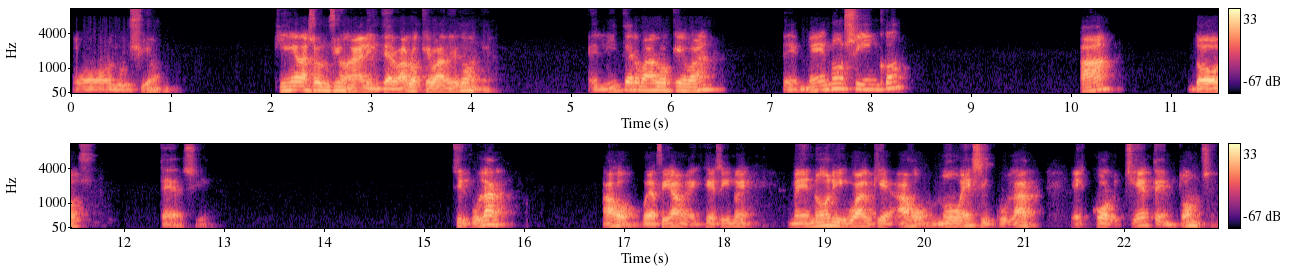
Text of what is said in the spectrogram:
Solución. ¿Quién es la solución? Ah, el intervalo que va de dónde? El intervalo que va de menos 5 a 2 tercios. Circular. Ajo, voy a fijarme que si no es menor igual que ajo, no es circular, es corchete entonces.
